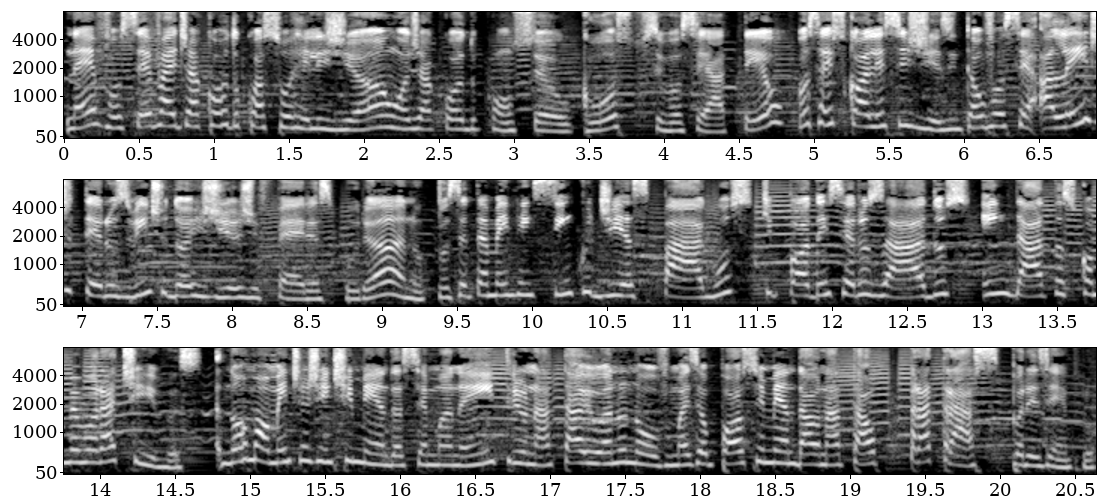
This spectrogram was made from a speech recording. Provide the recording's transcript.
né? Você vai de acordo com a sua religião ou de acordo com o seu gosto, se você é ateu, você escolhe esses dias. Então você, além de ter os 22 dias de férias por ano, você também tem cinco dias pagos que podem ser usados em datas comemorativas. Normalmente a gente emenda a semana entre o Natal e o Ano Novo, mas eu posso emendar o Natal pra trás, por exemplo.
